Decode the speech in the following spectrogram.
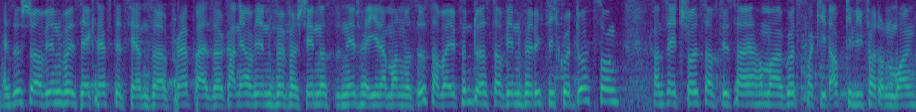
Es ist schon auf jeden Fall sehr kräftezehrend, so ein Prep. Also kann ich auf jeden Fall verstehen, dass das nicht für jedermann was ist. Aber ich finde, du hast auf jeden Fall richtig gut durchgezogen. Kannst echt stolz auf dich sein. Haben wir ein gutes Paket abgeliefert und morgen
